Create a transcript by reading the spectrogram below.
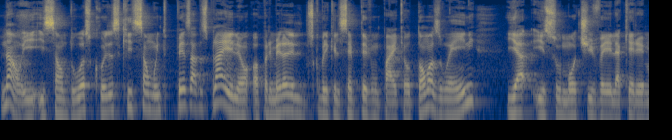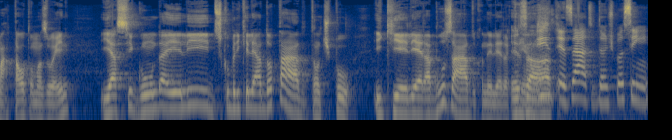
não, e, e são duas coisas que são muito pesadas pra ele. A primeira, ele descobriu que ele sempre teve um pai que é o Thomas Wayne, e a- isso motiva ele a querer matar o Thomas Wayne. E a segunda, ele descobrir que ele é adotado. Então, tipo, e que ele era abusado quando ele era criança. Exato. E- Exato, então, tipo assim.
